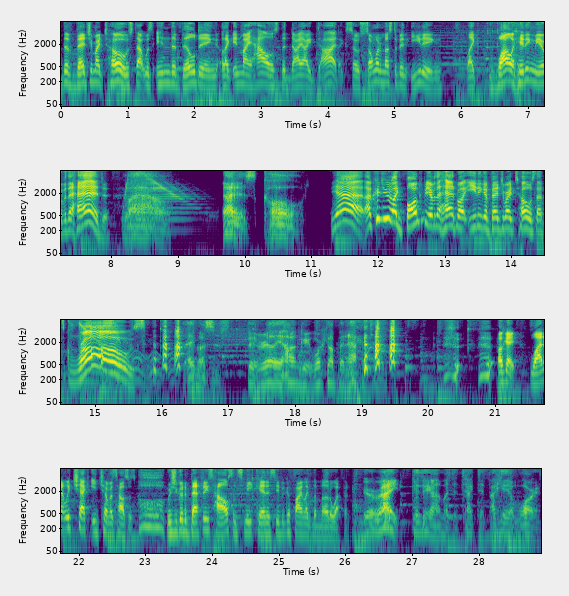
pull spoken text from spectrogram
the Vegemite toast that was in the building, like in my house, the night I died. Like, so someone must have been eating, like, while hitting me over the head. Wow. That is cold. Yeah, how could you like bonk me over the head while eating a Vegemite toast? That's gross. They must have been really hungry. worked up an appetite. okay, why don't we check each other's houses? we should go to Bethany's house and sneak in and see if we can find like the murder weapon. You're right. Good thing I'm a detective. I get a warrant.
